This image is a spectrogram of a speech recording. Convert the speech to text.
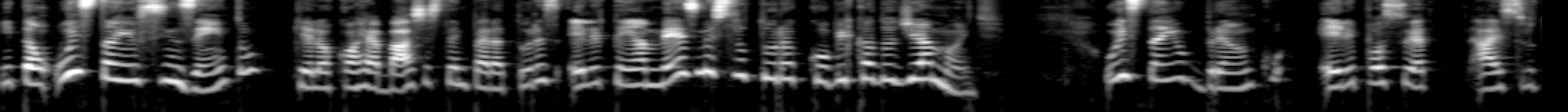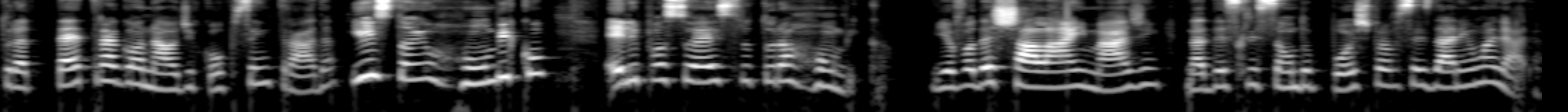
Então, o estanho cinzento, que ele ocorre a baixas temperaturas, ele tem a mesma estrutura cúbica do diamante. O estanho branco, ele possui a estrutura tetragonal de corpo centrada. E o estanho rômbico, ele possui a estrutura rômbica. E eu vou deixar lá a imagem na descrição do post para vocês darem uma olhada.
